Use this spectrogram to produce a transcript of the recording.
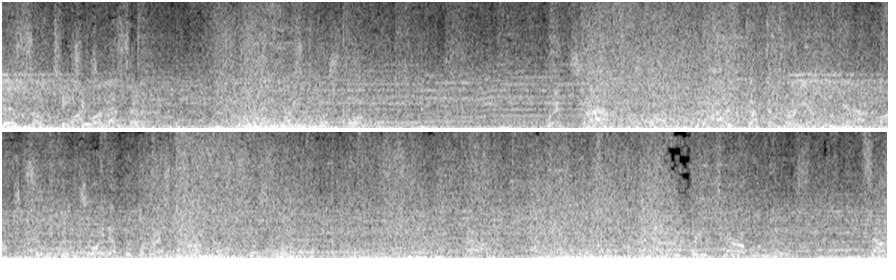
This'll teach you a lesson. We must push forward. We're trapped. We've got to hurry up and get out of here so we can join up with the rest of our force. Push forward. We bring terrible news. Cao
